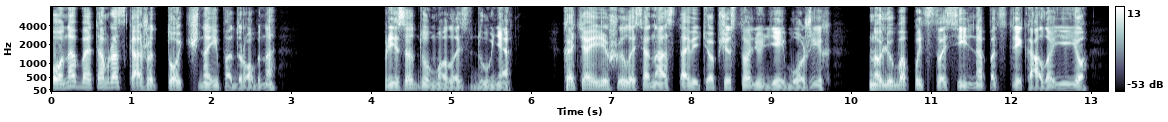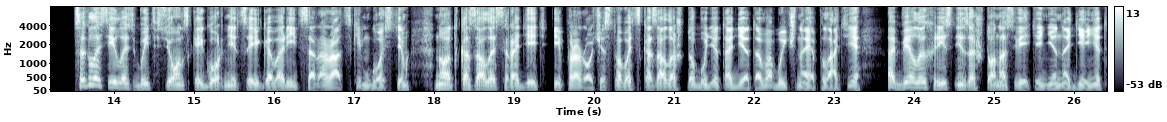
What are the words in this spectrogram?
он об этом расскажет точно и подробно». Призадумалась Дуня. Хотя и решилась она оставить общество людей божьих, но любопытство сильно подстрекало ее. Согласилась быть в сионской горнице и говорить с араратским гостем, но отказалась родить и пророчествовать, сказала, что будет одета в обычное платье, а белый христ ни за что на свете не наденет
